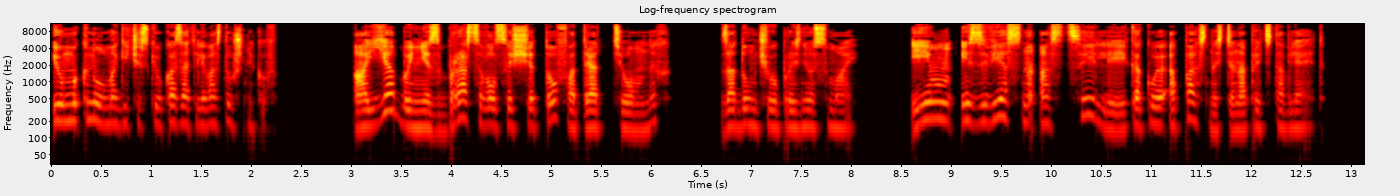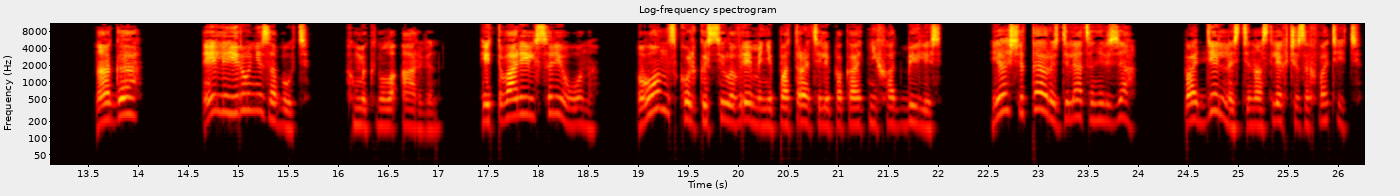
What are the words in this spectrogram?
и умыкнул магические указатели воздушников. «А я бы не сбрасывал со счетов отряд темных», — задумчиво произнес Май. «Им известно о и какую опасность она представляет». «Ага, «И Лиру не забудь», — хмыкнула Арвин. «И твари Ильсариона. Вон сколько сил и времени потратили, пока от них отбились. Я считаю, разделяться нельзя. По отдельности нас легче захватить».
